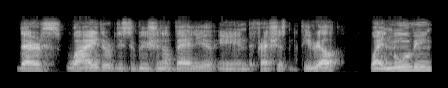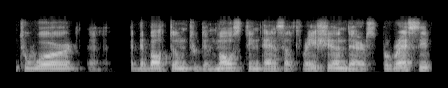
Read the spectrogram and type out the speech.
there's wider distribution of value in the freshest material, while moving toward uh, at the bottom to the most intense alteration, there's progressive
